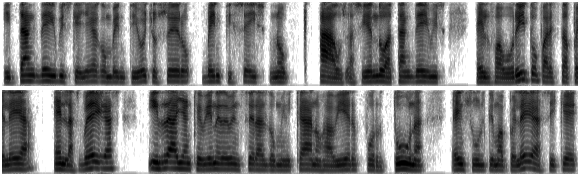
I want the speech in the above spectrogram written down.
Y Tank Davis que llega con 28-0, 26 knockouts, haciendo a Tank Davis el favorito para esta pelea en Las Vegas. Y Ryan que viene de vencer al dominicano Javier Fortuna en su última pelea. Así que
